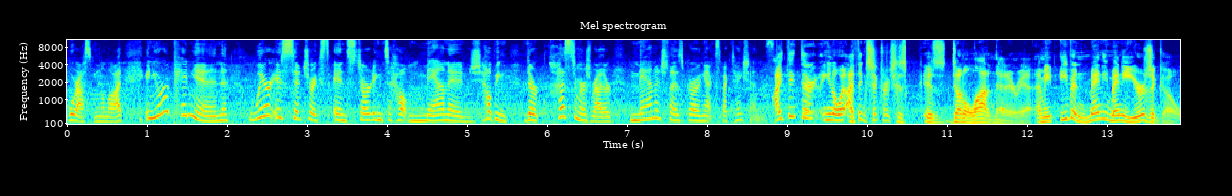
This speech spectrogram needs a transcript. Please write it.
we're asking a lot. In your opinion, where is Citrix in starting to help manage, helping their customers rather, manage those growing expectations? I think they're, you know what, I think Citrix has, has done a lot in that area. I mean, even many, many years ago,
